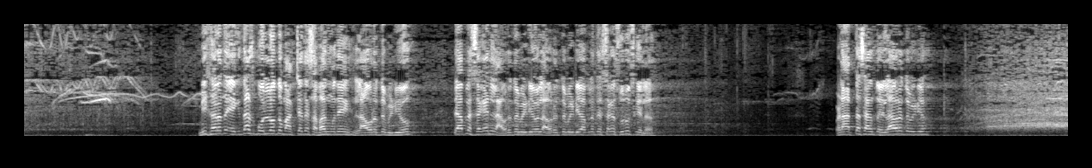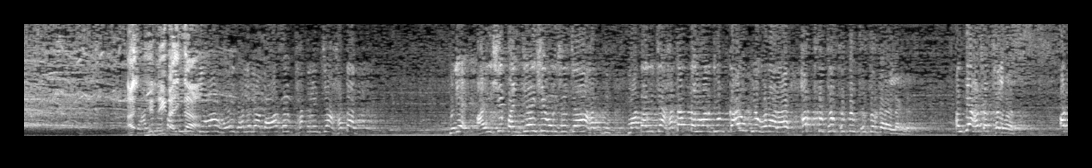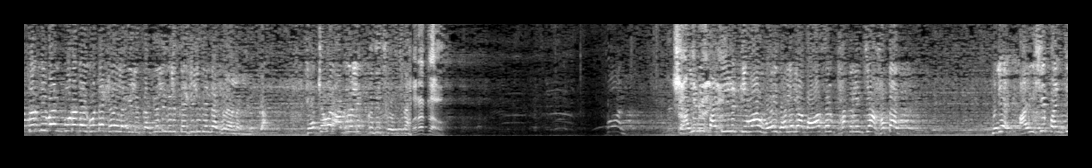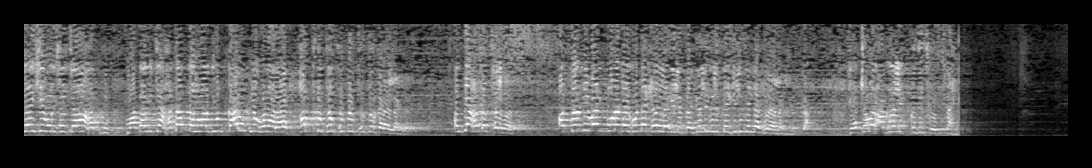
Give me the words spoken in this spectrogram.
मी खरं तर एकदाच बोललो होतो मागच्या त्या सभांमध्ये लावलं तो व्हिडिओ ते आपल्या सगळ्यांनी लावलं तो व्हिडिओ लावलं तो व्हिडिओ आपलं ते सगळं सुरूच केलं. पण आता सांगतोय लावलं तो व्हिडिओ हे नीट ऐका. किंवा वय झालेल्या बाळासाहेब ठाकरेंच्या हातात म्हणजे ऐंशी पंच्याऐंशी वर्षाच्या म्हातारीच्या हातात तलवार देऊन काय उपयोग होणार आहे? हात थरथर थरथर थरथर करायला लागले. आणि त्या हातात तलवार. गेली गेली त्यांना खेळायला लागलीत का? ह्याच्यावर आग्रलेख कधीच होत नाही. बरात लाव. शालिनी पाटील किंवा वय झालेल्या बाळासाहेब ठाकरेंच्या हातात म्हणजे ऐंशी पंच्याऐंशी वर्षाच्या हात- म्हातारीच्या हातात तलवार देऊन काय उपयोग होणार आहे? हात थरथर थरथर थरथर करायला लागले. आणि त्या हातात तलवार. बाण पोरं काही गोट्या खेळायला गेलीत का? गेली गेली त्या गेली त्यांना खेळायला लागलीत का? ह्याच्यावर आग्रलेख कधीच होत नाही.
